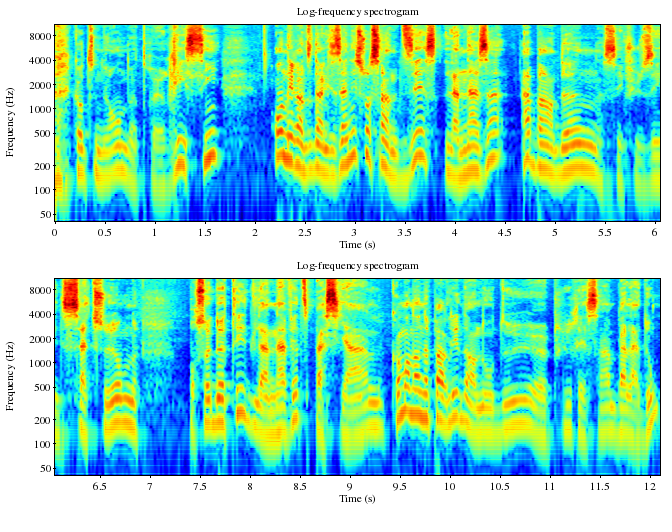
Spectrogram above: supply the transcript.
continuons notre récit. On est rendu dans les années 70. La NASA abandonne ses fusées de Saturne pour se doter de la navette spatiale, comme on en a parlé dans nos deux euh, plus récents balados.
